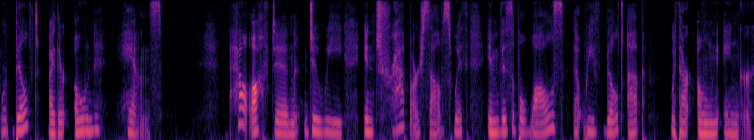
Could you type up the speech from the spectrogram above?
were built by their own hands. How often do we entrap ourselves with invisible walls that we've built up with our own anger?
